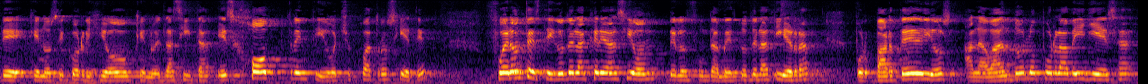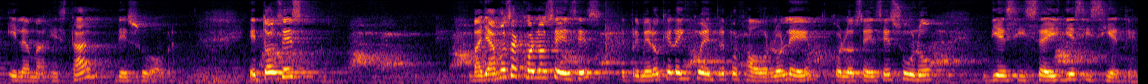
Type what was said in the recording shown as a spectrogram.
de que no se corrigió, que no es la cita, es Job 38, 4, 7. Fueron testigos de la creación de los fundamentos de la tierra por parte de Dios, alabándolo por la belleza y la majestad de su obra. Entonces, vayamos a Colosenses, el primero que la encuentre, por favor lo lee, Colosenses 1, 16, 17.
